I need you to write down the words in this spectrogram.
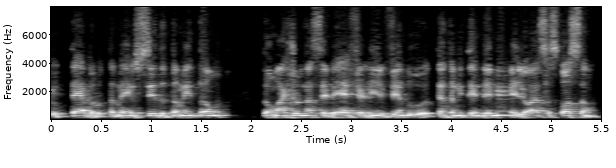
o Tébaro também, o Cedo também estão estão mais de olho na CBF ali, vendo, tentando entender melhor essa situação.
